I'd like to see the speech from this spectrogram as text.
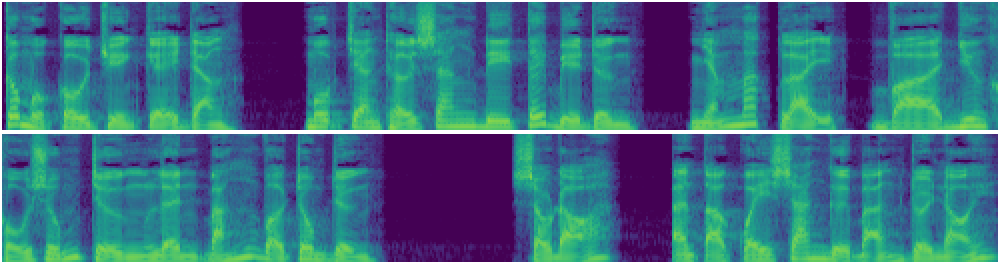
Có một câu chuyện kể rằng một chàng thợ săn đi tới bìa rừng, nhắm mắt lại và dương khẩu súng trường lên bắn vào trong rừng. Sau đó, anh ta quay sang người bạn rồi nói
